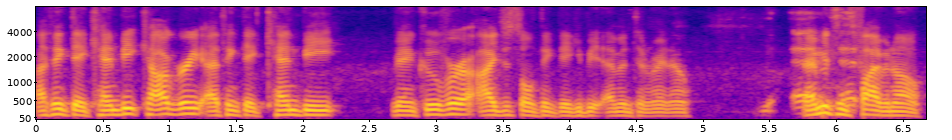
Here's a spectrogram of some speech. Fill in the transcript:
I think they can beat Calgary. I think they can beat Vancouver. I just don't think they can beat Edmonton right now. Yeah, Edmonton's five and zero. Oh.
